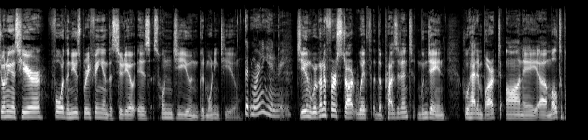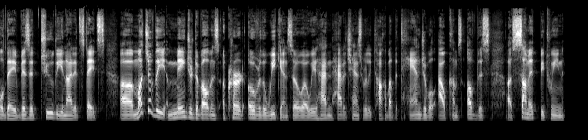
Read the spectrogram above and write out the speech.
Joining us here for the news briefing in the studio is Son Ji-yoon. Good morning to you. Good morning, Henry. Ji-yoon, we're going to first start with the president, Moon Jae-in, who had embarked on a uh, multiple day visit to the United States. Uh, much of the major developments occurred over the weekend, so uh, we hadn't had a chance to really talk about the tangible outcomes of this uh, summit between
